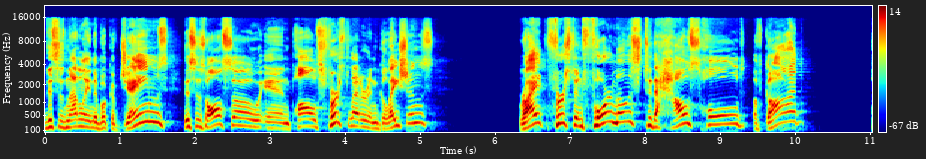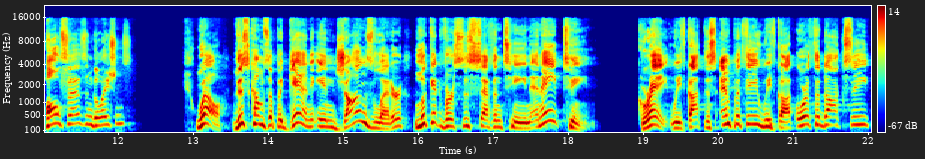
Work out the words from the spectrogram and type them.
this is not only in the book of James, this is also in Paul's first letter in Galatians, right? First and foremost to the household of God, Paul says in Galatians. Well, this comes up again in John's letter. Look at verses 17 and 18. Great, we've got this empathy, we've got orthodoxy.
